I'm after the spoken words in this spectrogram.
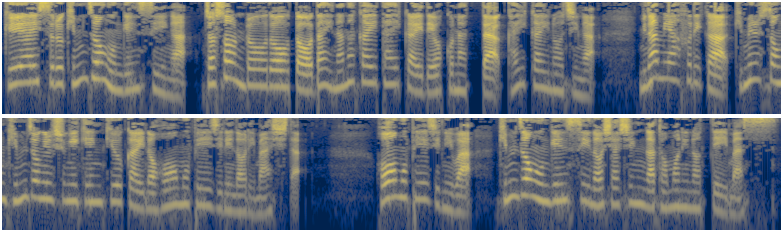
敬愛する金正恩元帥が、著孫労働党第7回大会で行った開会の字が、南アフリカ、キミルソン・キム・ジョギル主義研究会のホームページに載りました。ホームページには、金正恩元帥の写真が共に載っています。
